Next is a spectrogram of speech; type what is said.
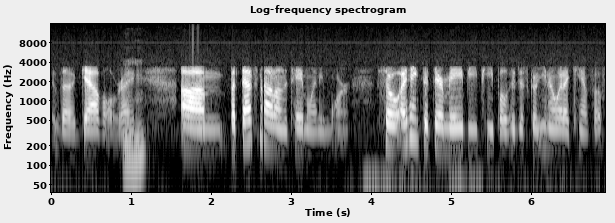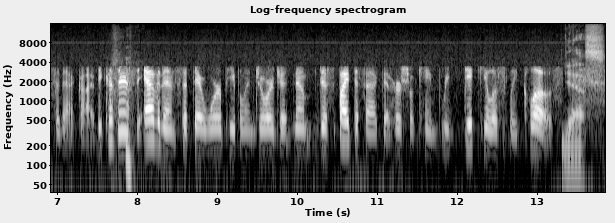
the gavel, right? Mm-hmm. Um, but that's not on the table anymore. So I think that there may be people who just go, you know what, I can't vote for that guy because there's evidence that there were people in Georgia, now, despite the fact that Herschel came ridiculously close Yes.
